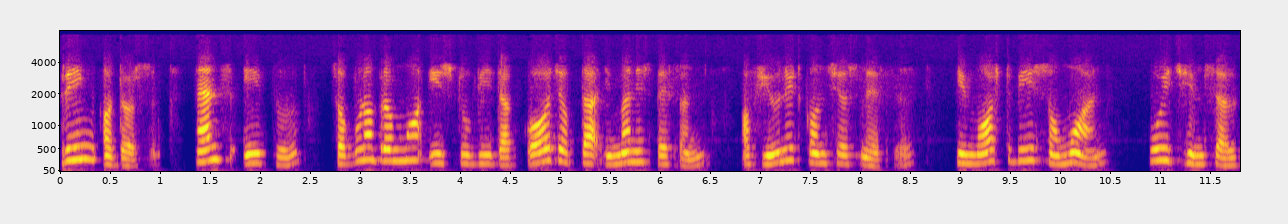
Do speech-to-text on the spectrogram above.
Freeing others. Hence if saguna brahma is to be the cause of the emancipation of unit consciousness he must be someone who is himself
